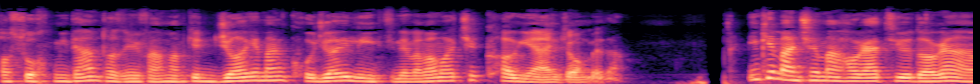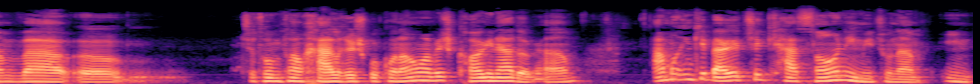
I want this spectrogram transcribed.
پاسخ میدم تازه می‌فهمم که جای من کجای لینکدینه و من باید چه کاری انجام بدم. اینکه من چه مهارتی رو دارم و چطور می‌تونم خلقش بکنم و من بهش کاری ندارم. اما اینکه برای چه کسانی می‌تونم این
